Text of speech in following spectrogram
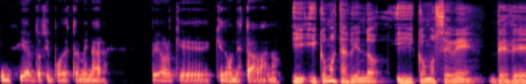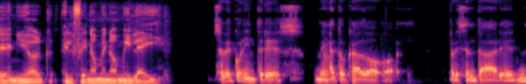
inciertos y puedes terminar peor que, que donde estabas. ¿no? ¿Y, cómo estás viendo y cómo se ve desde New York el fenómeno Milley? Se ve con interés. Me ha tocado presentar en,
